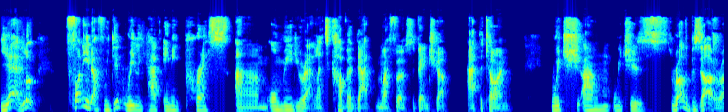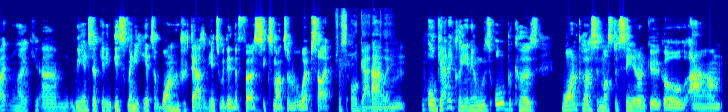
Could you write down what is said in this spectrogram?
Yeah, look, funny enough, we didn't really have any press um, or media outlets cover that my first venture at the time, which um, which is rather bizarre, right? Like um, we ended up getting this many hits, one hundred thousand hits within the first six months of a website Just organically. um, organically, and it was all because one person must have seen it on Google, um,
